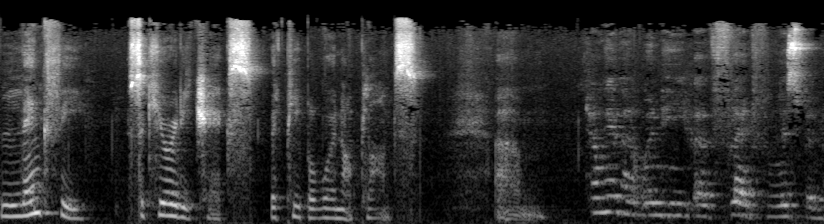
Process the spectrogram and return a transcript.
lengthy security checks that people were not plants. Um, Tell me about when he uh, fled from Lisbon,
